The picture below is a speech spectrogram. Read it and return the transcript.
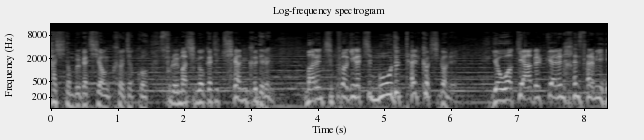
가시덤불같이 엉클어졌고 술을 마신 것까지 취한 그들은 마른 지푸라기같이 모두 탈 것이거늘 여호와께 악을 꾀하는 한 사람이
